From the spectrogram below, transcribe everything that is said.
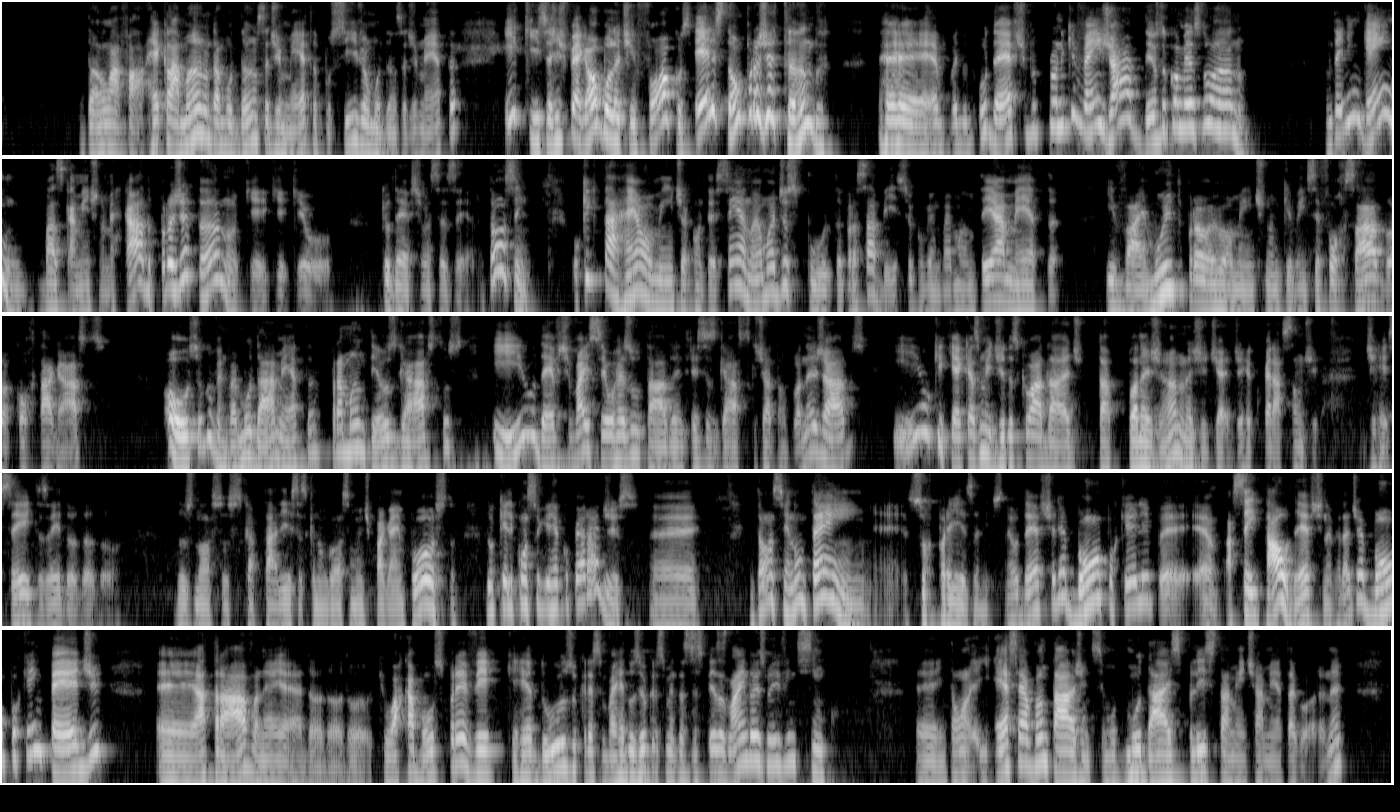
reclamando da mudança de meta, possível mudança de meta, e que se a gente pegar o Boletim Focus, eles estão projetando é, o déficit para o ano que vem, já desde o começo do ano. Não tem ninguém, basicamente, no mercado projetando que, que, que, o, que o déficit vai ser zero. Então, assim, o que está realmente acontecendo é uma disputa para saber se o governo vai manter a meta e vai, muito provavelmente, no ano que vem, ser forçado a cortar gastos, ou se o governo vai mudar a meta para manter os gastos e o déficit vai ser o resultado entre esses gastos que já estão planejados e o que quer que as medidas que o Haddad está planejando, né, de, de, recuperação de, de receitas aí do, do, do, dos nossos capitalistas que não gostam muito de pagar imposto, do que ele conseguir recuperar disso. É, então, assim, não tem é, surpresa nisso. Né? O déficit é bom porque ele é, é aceitar o déficit, na verdade, é bom porque impede é, a trava, né, é, do, do, do, que o arcabouço prevê, que reduz o vai reduzir o crescimento das despesas lá em 2025. É, então, essa é a vantagem de se mudar explicitamente a meta agora, né?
